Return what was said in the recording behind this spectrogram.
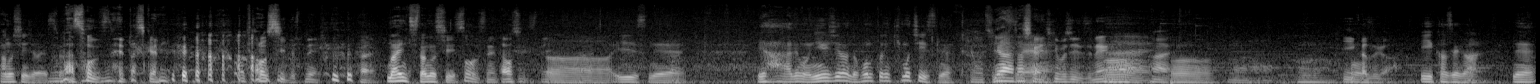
楽しいんじゃないですか、まあそうですね確かに。楽しいですね。はい。毎日楽しい？そうですね楽しいですね。ああい。いですね。い。やーでもニュージーランド本当に気持ちいいですね。気持ちいいですね。いや確かに気持ちいいですね。ははうん。いいい風が。いい風が、はね。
